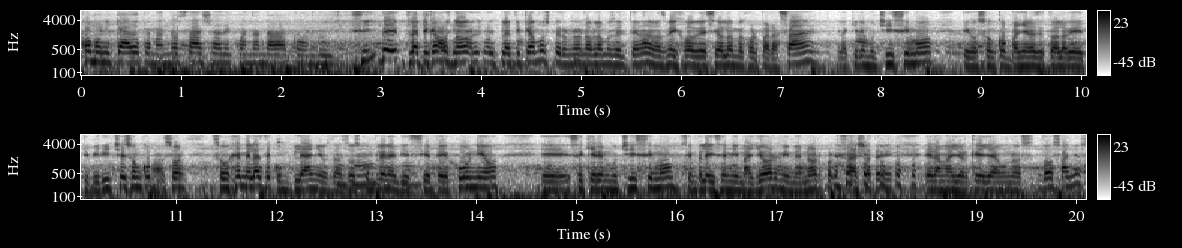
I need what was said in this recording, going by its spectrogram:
comunicado que mandó Sasha de cuando andaba con Luis. Sí, platicamos, no, platicamos, pero no, no, hablamos del tema. Además me dijo deseo lo mejor para Sa, la quiere muchísimo. Digo, son compañeras de toda la vida de Tibiriche, son, son, son gemelas de cumpleaños. Las dos cumplen el 17 de junio, eh, se quieren muchísimo. Siempre le dice mi mayor, mi menor, porque Sasha era mayor que ella unos dos años.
